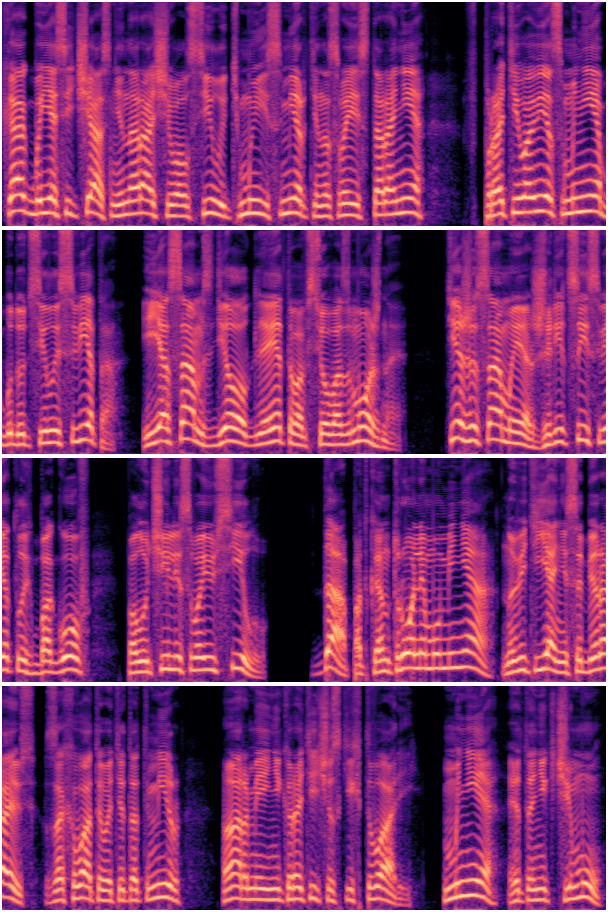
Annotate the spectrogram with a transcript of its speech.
Как бы я сейчас не наращивал силы тьмы и смерти на своей стороне, в противовес мне будут силы света, и я сам сделал для этого все возможное. Те же самые жрецы светлых богов получили свою силу. Да, под контролем у меня, но ведь я не собираюсь захватывать этот мир армией некротических тварей. Мне это ни к чему.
